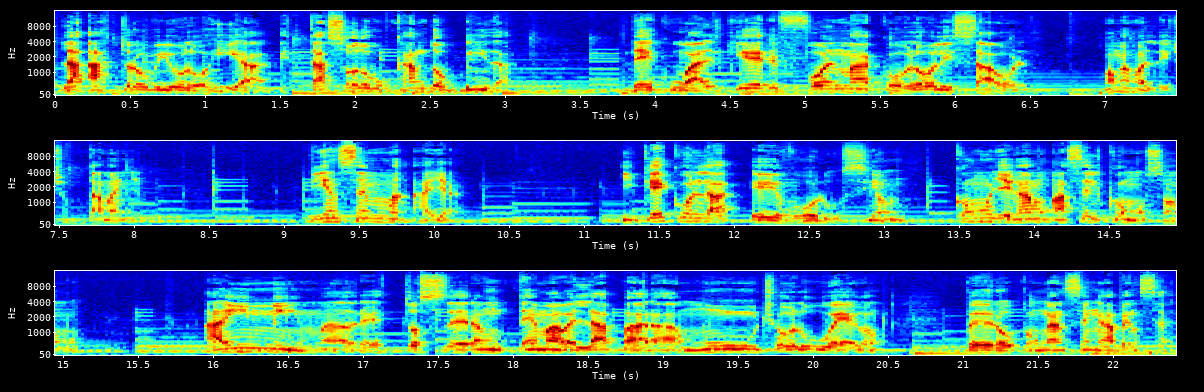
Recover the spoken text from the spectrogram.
La astrobiología está solo buscando vida de cualquier forma, color y sabor, o mejor dicho, tamaño. Piensen más allá. ¿Y qué con la evolución? ¿Cómo llegamos a ser como somos? Ay, mi madre, esto será un tema, ¿verdad? Para mucho luego, pero pónganse a pensar,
